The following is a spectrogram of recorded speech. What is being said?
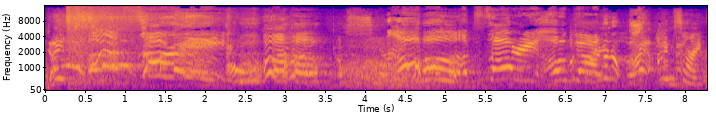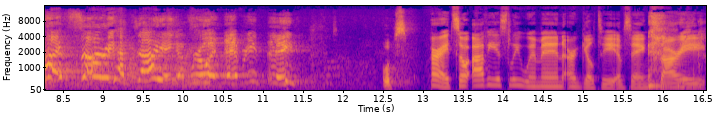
Yikes! Oh, sorry! Oh, sorry. I'm sorry. I'm dying. I've ruined everything. Whoops. All right, so obviously women are guilty of saying sorry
